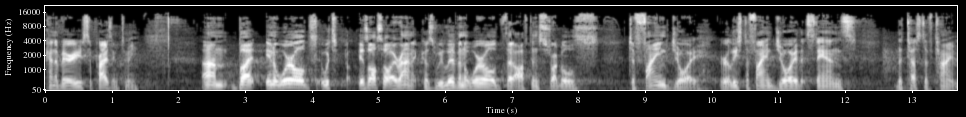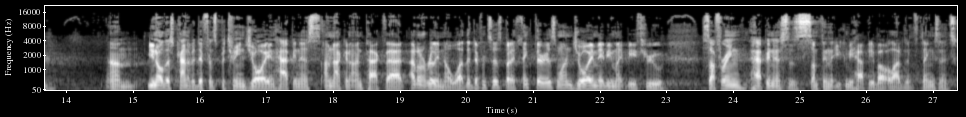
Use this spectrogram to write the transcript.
kind of very surprising to me. Um, but in a world, which is also ironic because we live in a world that often struggles to find joy, or at least to find joy that stands the test of time. Um, you know, there's kind of a difference between joy and happiness. I'm not going to unpack that. I don't really know what the difference is, but I think there is one. Joy maybe might be through suffering. Happiness is something that you can be happy about a lot of different things, and it's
